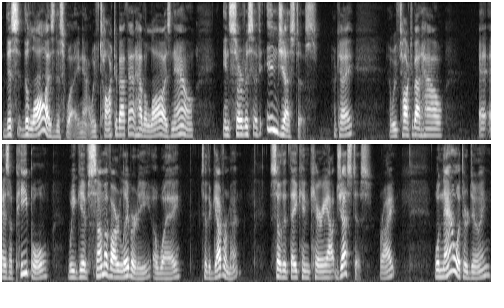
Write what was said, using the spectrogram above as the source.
this the law is this way now. We've talked about that how the law is now in service of injustice. Okay, and we've talked about how as a people we give some of our liberty away to the government so that they can carry out justice, right? Well, now what they're doing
